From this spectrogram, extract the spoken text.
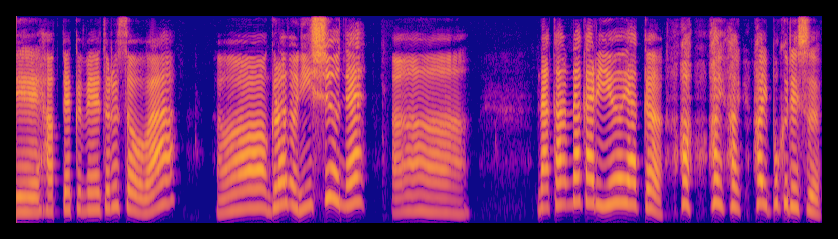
えー、800メートル走はあー、グラウンド2周ね。あー。中ん中里優也くん。あ、はいはいはい、僕です。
